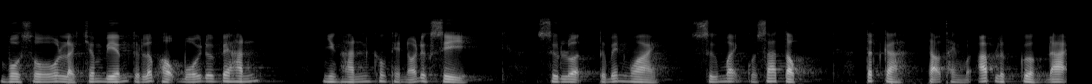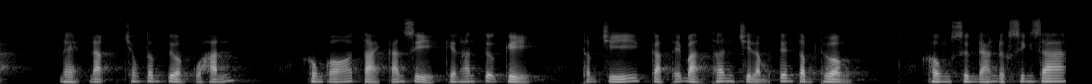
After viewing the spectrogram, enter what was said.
Vô số lời châm biếm từ lớp hậu bối đối với hắn, Nhưng hắn không thể nói được gì. Sư luận từ bên ngoài, Sứ mệnh của gia tộc, Tất cả tạo thành một áp lực cường đại, Đè nặng trong tâm tưởng của hắn. Không có tài cán gì khiến hắn tự kỷ, Thậm chí cảm thấy bản thân chỉ là một tên tầm thường, Không xứng đáng được sinh ra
